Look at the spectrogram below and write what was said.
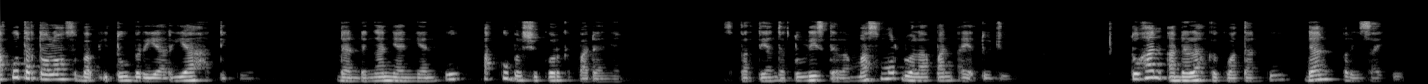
Aku tertolong sebab itu beria-ria hatiku. Dan dengan nyanyianku, aku bersyukur kepadanya. Seperti yang tertulis dalam Mazmur 28 ayat 7. Tuhan adalah kekuatanku dan perisaiku.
